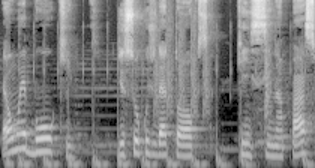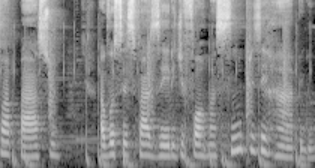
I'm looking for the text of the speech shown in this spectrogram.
É um e-book de sucos detox que ensina passo a passo a vocês fazerem de forma simples e rápida,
